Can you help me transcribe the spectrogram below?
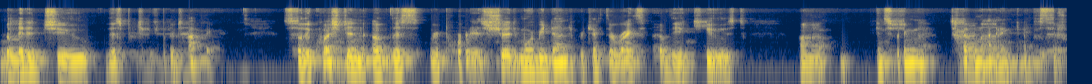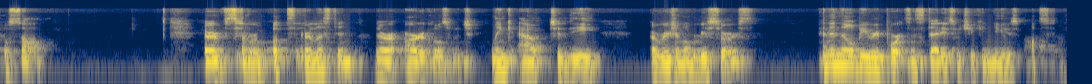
related to this particular topic. So the question of this report is, should more be done to protect the rights of the accused, uh, considering Title IX and campus sexual assault? There are several books that are listed. There are articles which link out to the original resource. And then there will be reports and studies which you can use also.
